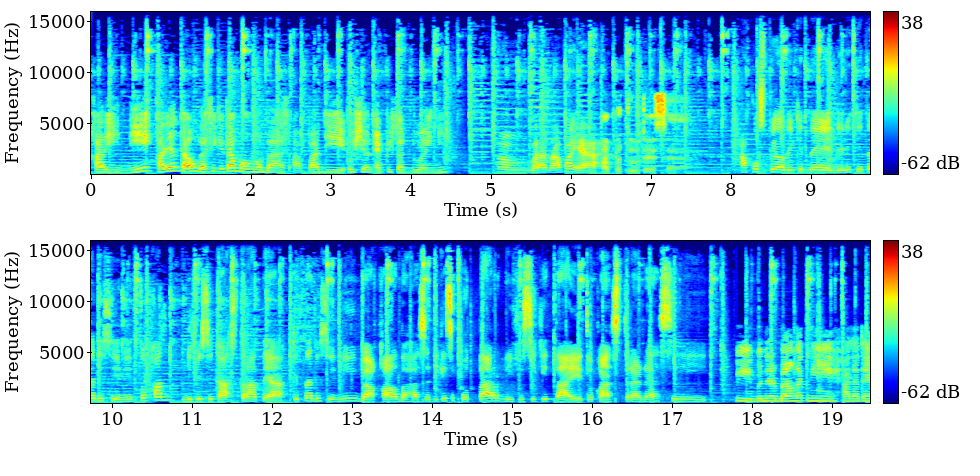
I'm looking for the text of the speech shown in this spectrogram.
Kali ini, kalian tahu nggak sih kita mau ngebahas apa di Fusion episode 2 ini? Hmm, bahas apa ya? Apa tuh Tessa? Aku spill dikit deh. Jadi kita di sini tuh kan divisi kastrat ya. Kita di sini bakal bahas sedikit seputar divisi kita yaitu kastradasi. Wih, bener banget nih kata Teh.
